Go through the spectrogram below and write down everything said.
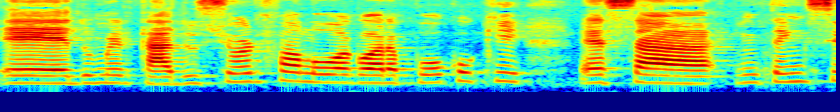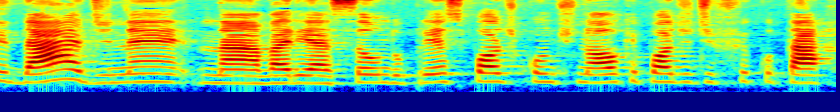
é, do mercado. O senhor falou agora há pouco que essa intensidade né, na variação do preço pode continuar, o que pode dificultar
